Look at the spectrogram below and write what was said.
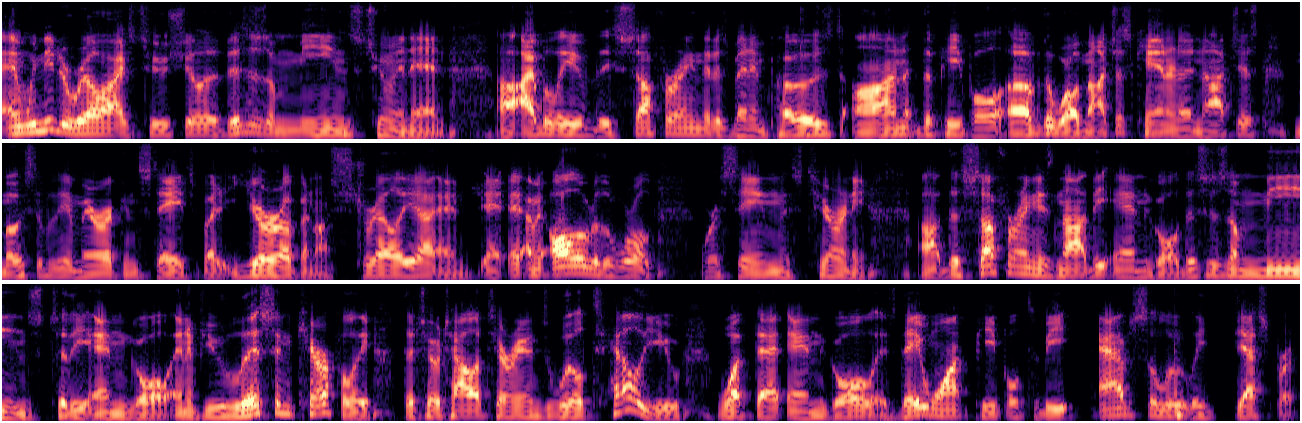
and we need to realize too, Sheila, this is a means to an end. Uh, I believe the suffering that has been imposed on the people of the world, not just Canada, not just most of the American states, but Europe and Australia and I mean all over the world, we're seeing this tyranny. Uh, the suffering is not the end goal. This is a means to the end goal. And if you listen carefully, the totalitarians will tell you what that end goal is. They want people to be absolutely desperate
